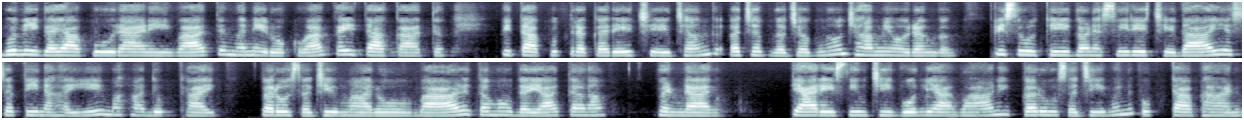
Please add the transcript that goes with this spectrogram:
ભૂલી ગયા પુરાણી વાત, મને રોકવા કઈ તાકાત પિતા પુત્ર કરે છે જંગ અજબ ગજબનો જામ્યો રંગ. ત્રિશુલથી ગણ શિરે છે દાય સતીના હૈયે મહાદુખ થાય. કરો સજીવ મારો બાળ, તમો દયા તણા. ભંડાર. ત્યારે શિવજી બોલ્યા, વાણ કરો સજીવન ઉગતા ભાણ.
